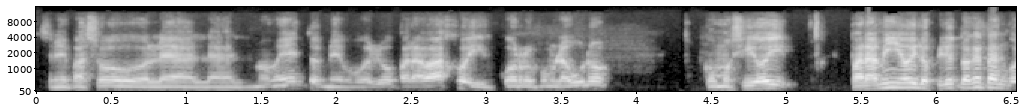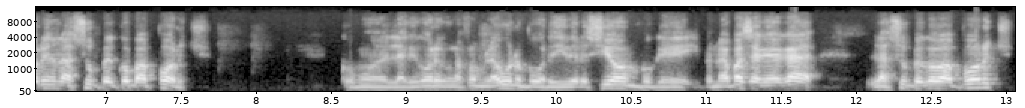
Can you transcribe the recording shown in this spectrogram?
se me pasó el momento, me vuelvo para abajo y corro Fórmula 1, como si hoy para mí hoy los pilotos acá están corriendo la Supercopa Porsche, como la que corre con la Fórmula 1 por diversión, porque pero la pasa que acá la Supercopa Porsche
